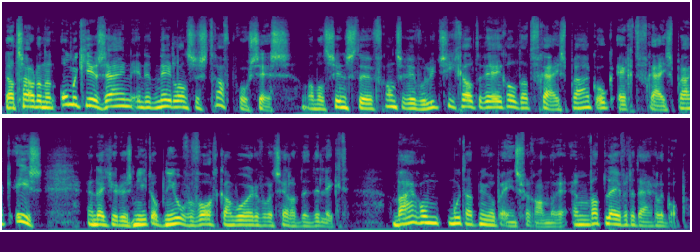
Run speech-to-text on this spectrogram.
Dat zou dan een ommekeer zijn in het Nederlandse strafproces. Want al sinds de Franse revolutie geldt de regel... dat vrijspraak ook echt vrijspraak is. En dat je dus niet opnieuw vervolgd kan worden voor hetzelfde delict. Waarom moet dat nu opeens veranderen? En wat levert het eigenlijk op?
